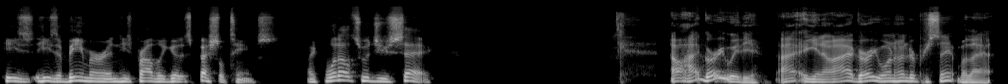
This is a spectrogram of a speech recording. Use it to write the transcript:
he's he's a Beamer and he's probably good at special teams? Like, what else would you say? Oh, I agree with you. I you know I agree one hundred percent with that.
